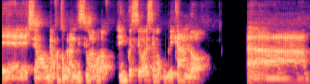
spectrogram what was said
e siamo, abbiamo fatto un grandissimo lavoro. E in queste ore stiamo pubblicando Uh,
